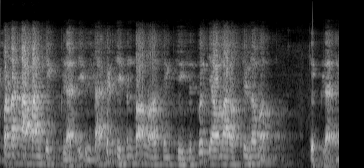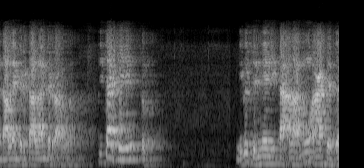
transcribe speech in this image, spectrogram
penetapan kiblat itu sakit ditentok sing disebut ya Rasul nama kiblat kalender kalender awal bisa dihitung. Itu jenis alamu ada di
